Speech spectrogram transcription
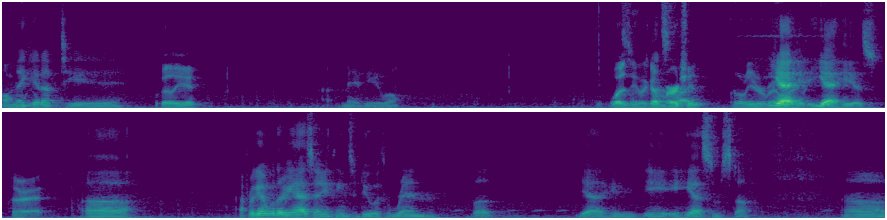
I'll make it up to you. Will you? Maybe you will. What is he like That's a a lot. merchant? I don't even remember. Yeah, he- yeah, he is. All right. Uh, I forget whether he has anything to do with Rin, but yeah, he he, he has some stuff. Uh,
